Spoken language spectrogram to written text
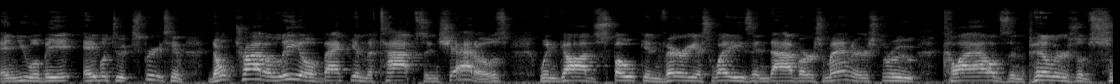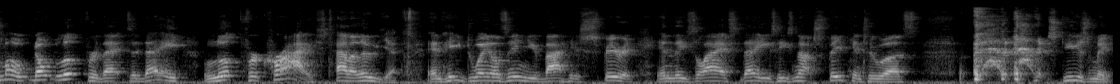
and you will be able to experience Him. Don't try to live back in the types and shadows when God spoke in various ways in diverse manners through clouds and pillars of smoke. Don't look for that today. Look for Christ. Hallelujah. And He dwells in you by His Spirit in these last days. He's not speaking to us, excuse me,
